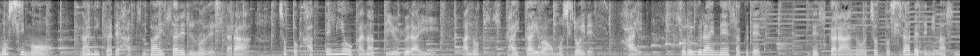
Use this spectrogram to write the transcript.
もしも何かで発売されるのでしたらちょっと買ってみようかなっていうぐらいあの危機開会は面白いです。はい。それぐらい名作です。ですからあのちょっと調べてみますね。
